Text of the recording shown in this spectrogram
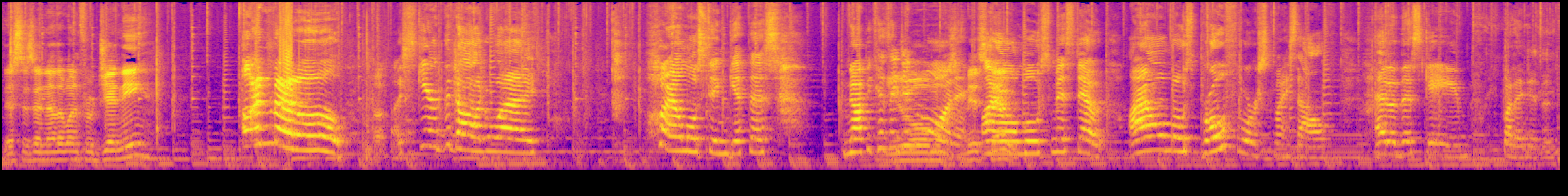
This is another one for Jenny. Unmetal! Uh. I scared the dog away. I almost didn't get this. Not because I didn't want it. I out. almost missed out. I almost bro forced myself out of this game, but I didn't.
